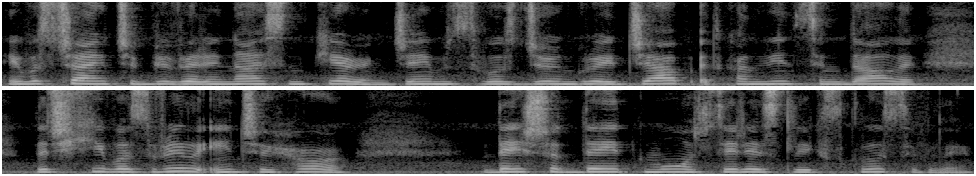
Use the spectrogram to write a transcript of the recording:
He was trying to be very nice and caring. James was doing a great job at convincing Dolly that he was really into her. They should date more seriously, exclusively,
